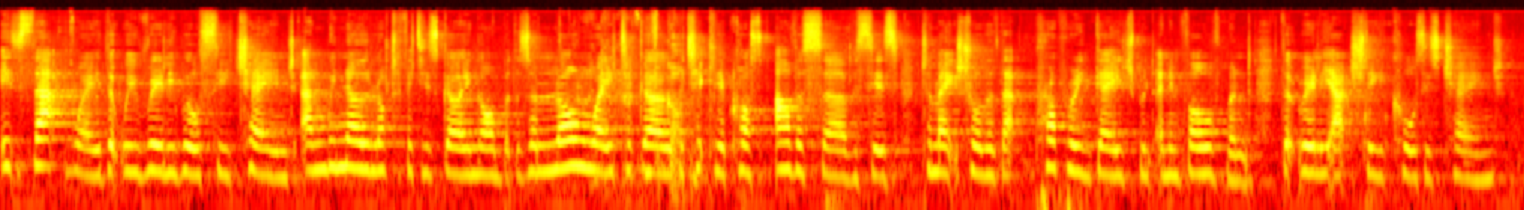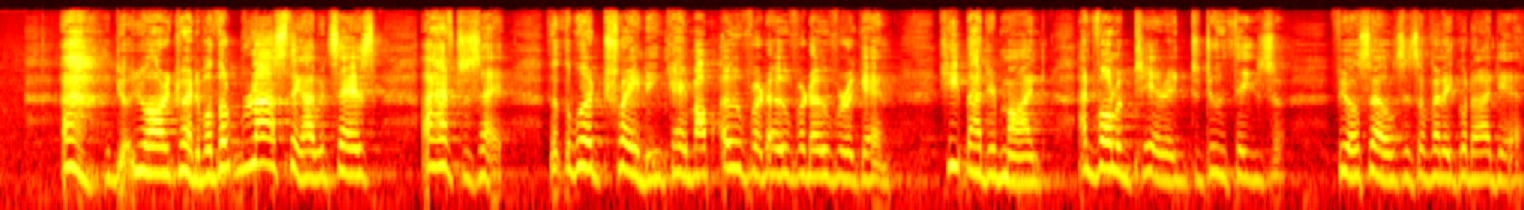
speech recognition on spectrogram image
it's that way that we really will see change. And we know a lot of it is going on, but there's a long way to go, particularly across other services, to make sure that that proper engagement and involvement that really actually causes change. Ah, you, you are incredible. The last thing I would say is, I have to say, that the word training came up over and over and over again. Keep that in mind. And volunteering to do things for yourselves is a very good idea.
